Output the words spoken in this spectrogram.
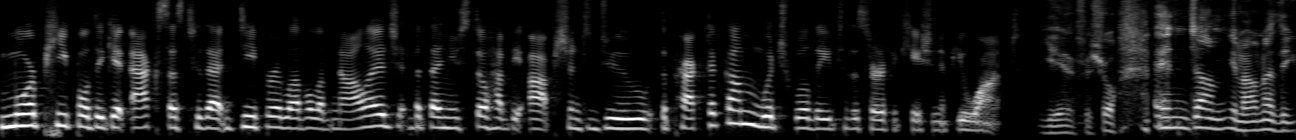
more people to get access to that deeper level of knowledge but then you still have the option to do the practicum which will lead to the certification if you want. Yeah for sure. And um you know i know that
